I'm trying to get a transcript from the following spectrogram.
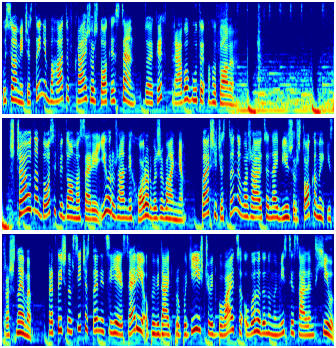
У сьомій частині багато вкрай жорстоких сцен, до яких треба бути готовим. Ще одна досить відома серія ігор у жанрі хорор виживання. Перші частини вважаються найбільш жорстокими і страшними. Практично всі частини цієї серії оповідають про події, що відбуваються у вигаданому місті Silent Hill.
